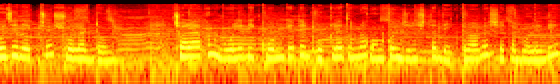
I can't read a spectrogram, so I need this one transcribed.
ওই যে দেখছ সোলার ডোম। চলো এখন বলে দিই কোন গেটে ঢুকলে তোমরা কোন কোন জিনিসটা দেখতে পাবে সেটা বলে দিই।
